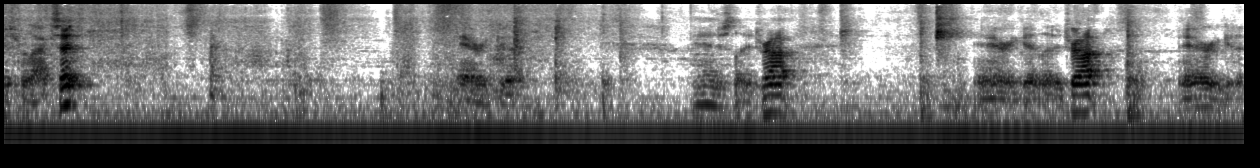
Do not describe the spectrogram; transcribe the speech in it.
Just relax it. Very good. And just let it drop. Very good, let it drop. Very good.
